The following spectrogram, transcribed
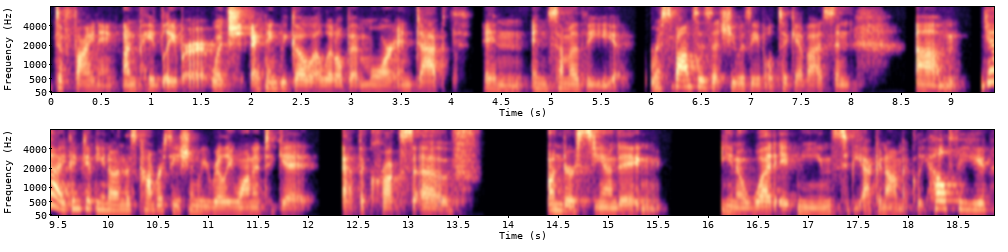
defining unpaid labor, which I think we go a little bit more in depth in in some of the responses that she was able to give us. And um, yeah, I think you know, in this conversation, we really wanted to get at the crux of understanding, you know, what it means to be economically healthy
